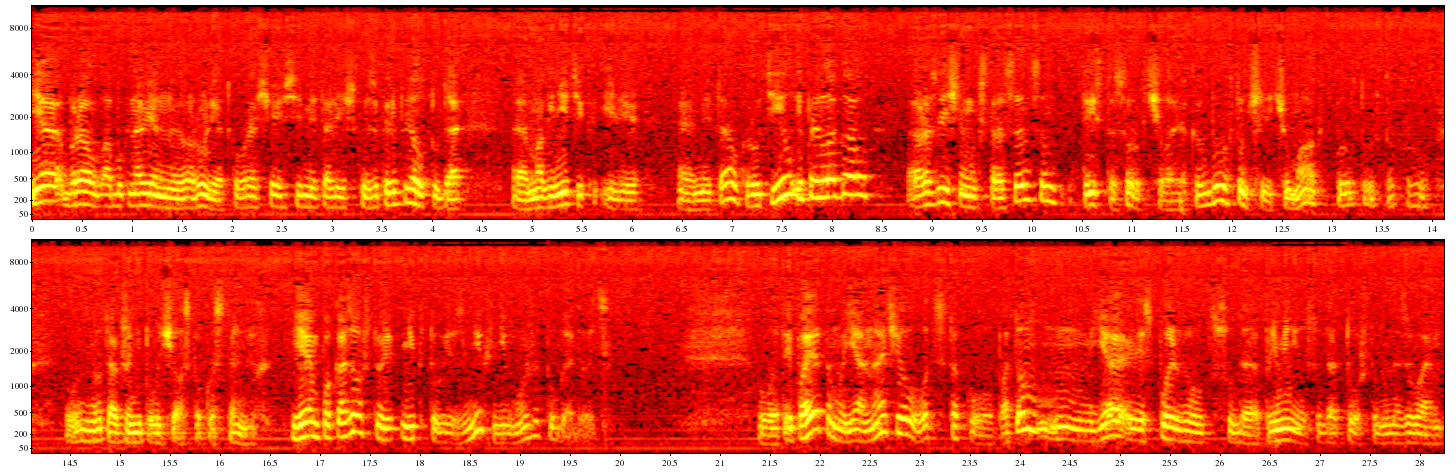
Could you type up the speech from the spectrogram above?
Я брал обыкновенную рулетку, вращающуюся металлическую, закреплял туда э, магнитик или металл, крутил и предлагал различным экстрасенсам 340 человек. Их было в том числе Чумак, был тоже такой у него также не получалось, как у остальных. Я им показал, что никто из них не может угадывать. Вот. И поэтому я начал вот с такого. Потом я использовал сюда, применил сюда то, что мы называем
